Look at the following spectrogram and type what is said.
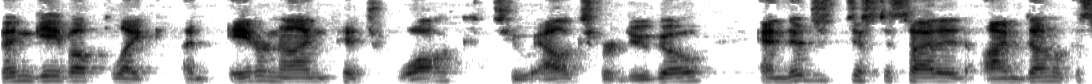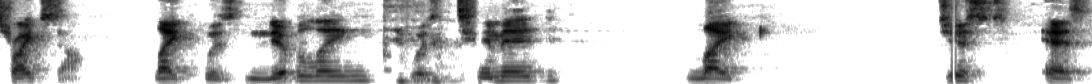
then gave up like an eight or nine pitch walk to Alex Verdugo, and they just, just decided I'm done with the strike zone. Like was nibbling, was timid, like just as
